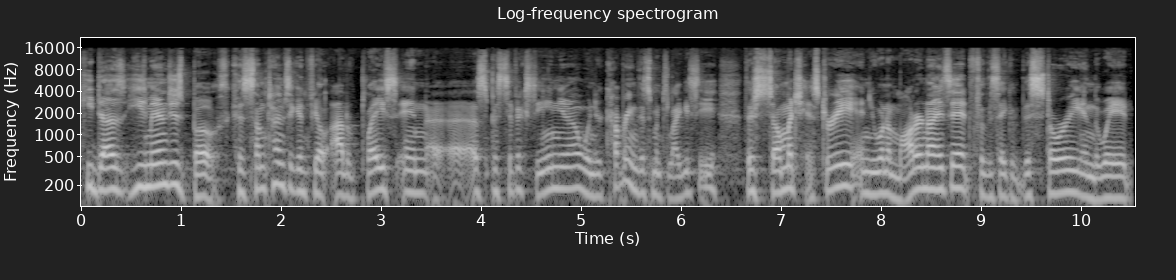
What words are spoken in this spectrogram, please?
He does. He manages both because sometimes it can feel out of place in a, a, specific scene. You know, when you're covering this much legacy, there's so much history, and you want to modernize it for the sake of this story and the way it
